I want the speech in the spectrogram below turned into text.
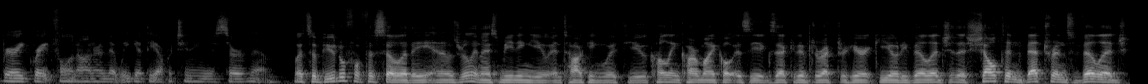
very grateful and honored that we get the opportunity to serve them. Well, it's a beautiful facility, and it was really nice meeting you and talking with you. Colleen Carmichael is the executive director here at Quixote Village, the Shelton Veterans Village.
